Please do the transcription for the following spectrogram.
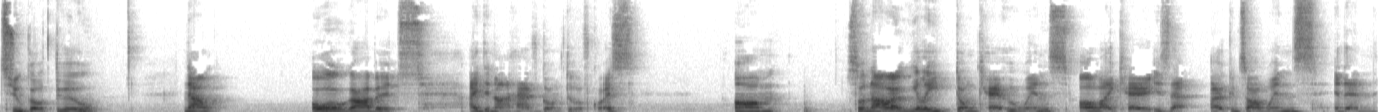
to go through. Now, Oral Roberts, I did not have going through, of course. Um, so now I really don't care who wins. All I care is that Arkansas wins, and then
